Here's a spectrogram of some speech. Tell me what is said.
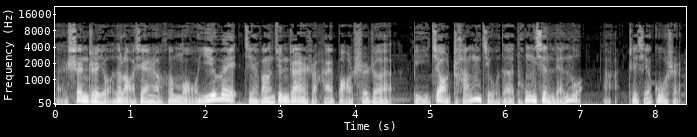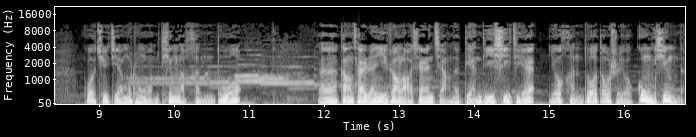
呃，甚至有的老先生和某一位解放军战士还保持着比较长久的通信联络啊。这些故事，过去节目中我们听了很多。呃，刚才任义庄老先生讲的点滴细节，有很多都是有共性的。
